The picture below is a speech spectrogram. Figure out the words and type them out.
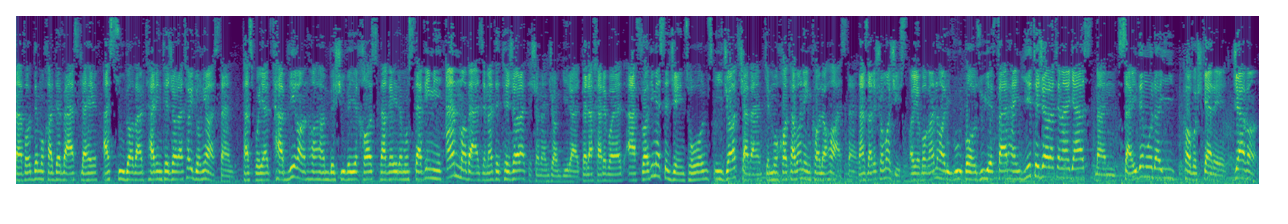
مواد مخدر و اسلحه از سودآورترین تجارت های دنیا هستند. پس باید تبلیغ آنها هم به شیوه خاص و غیر مستقیمی اما به عظمت تجارتشان انجام گیرد. بالاخره باید افرادی مثل جیمز هولمز ایجاد شوند که مخاطبان این کالاها هستند. نظر شما چیست؟ آیا واقعا هالیوود بازوی فرهنگی تجارت مرگ است؟ من سعید مولایی کاوشگر جوان.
